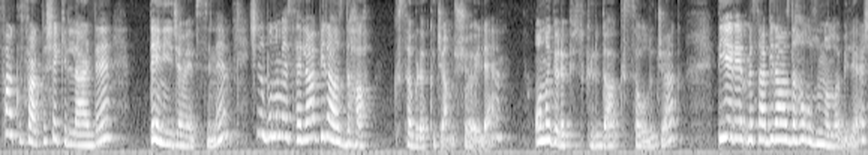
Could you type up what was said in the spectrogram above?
farklı farklı şekillerde deneyeceğim hepsini. Şimdi bunu mesela biraz daha kısa bırakacağım şöyle. Ona göre püskülü daha kısa olacak. Diğeri mesela biraz daha uzun olabilir.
